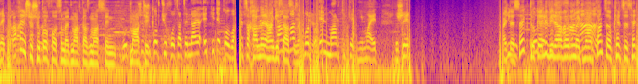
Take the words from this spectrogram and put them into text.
ղեկավար։ Ախ այն շշուկով խոսում այդ մարդկանց մասին մարդիկ։ Շշուկով չի խոսացել, նա այդ գիտեք ով է։ Սխալները հանգիստ ասում են։ Որ այն մարդիկ են հիմա այդ ժեր Այդ տեսեք, դուք էլի վիրավորում եք մարդկանց, ովքեր ձեզ հետ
